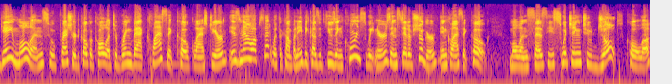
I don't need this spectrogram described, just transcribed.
Gay Mullins, who pressured Coca Cola to bring back classic Coke last year, is now upset with the company because it's using corn sweeteners instead of sugar in classic Coke. Mullins says he's switching to Jolt Cola,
